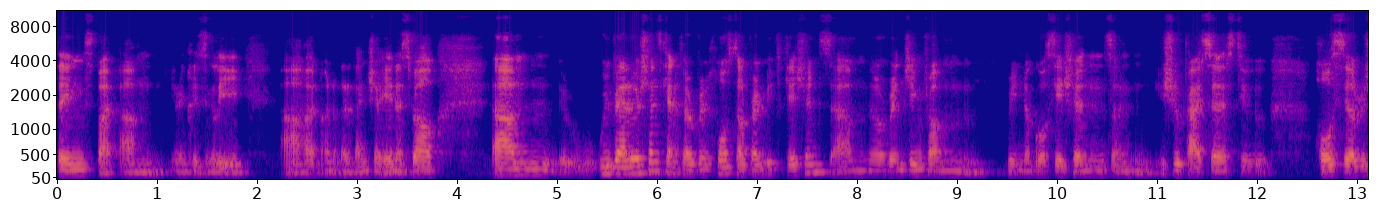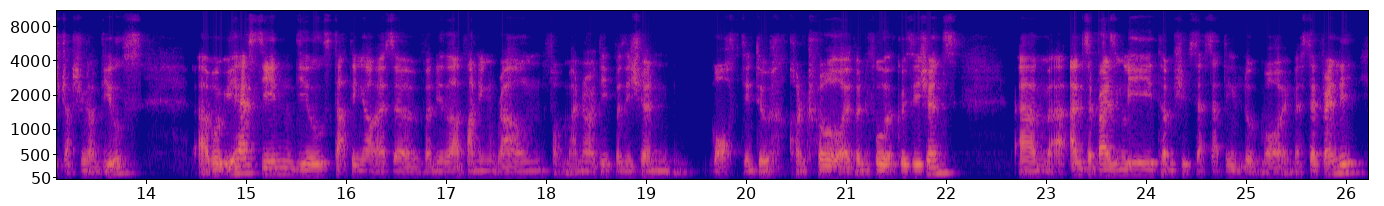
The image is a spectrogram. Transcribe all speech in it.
things, but um, increasingly uh, on the venture in as well. Um, revaluations can have a host of ramifications, um, you know, ranging from renegotiations on issue prices to wholesale restructuring of deals. Uh, but we have seen deals starting out as a vanilla funding round for minority position morphed into control or even full acquisitions. Um, unsurprisingly, term sheets are starting to look more investor friendly,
